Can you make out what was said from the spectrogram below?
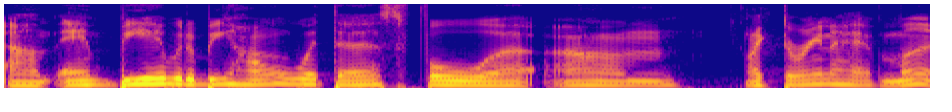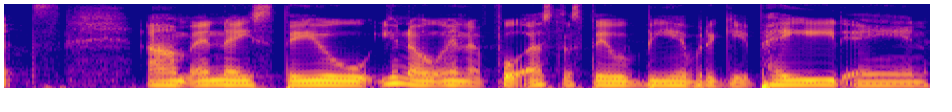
um, and be able to be home with us for um, like three and a half months um, and they still you know and for us to still be able to get paid and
